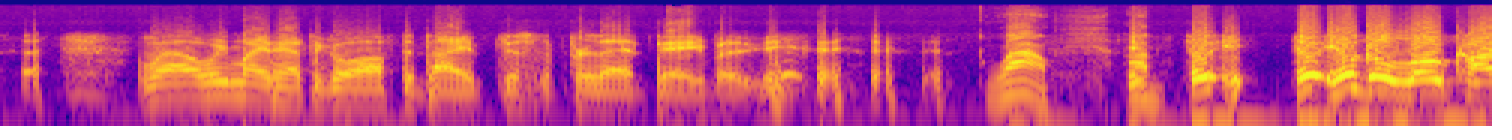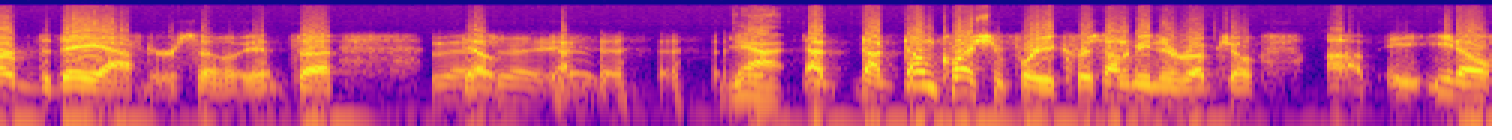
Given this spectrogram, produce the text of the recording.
well, we might have to go off the diet just for that day, but wow. Uh, so he'll, he'll go low carb the day after. So it's uh, that's right. yeah. Uh, dumb question for you, Chris. I don't mean to interrupt, Joe. Uh, you know,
